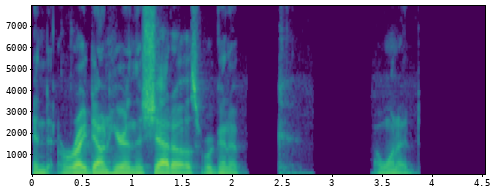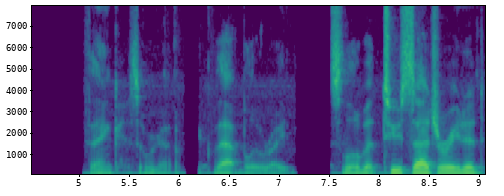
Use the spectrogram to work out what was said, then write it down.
And right down here in the shadows, we're going to, I want to think. So we're going to pick that blue right. It's a little bit too saturated.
